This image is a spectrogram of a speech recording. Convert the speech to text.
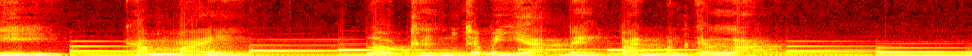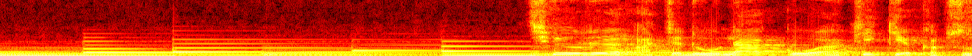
ดี ๆทำไม เราถึงจะไม่อยากแบ่งปันมันกันละ่ะ ชื่อเรื่องอาจจะดูน่ากลัวที่เกี่ยวกับสุ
